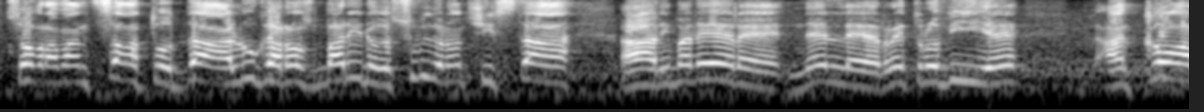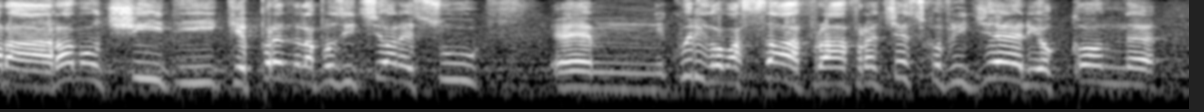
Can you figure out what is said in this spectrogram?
sovravanzato da Luca Rosmarino che subito non ci sta a rimanere nelle retrovie, ancora Ramonciti che prende la posizione su ehm, Quirico Massafra, Francesco Frigerio con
